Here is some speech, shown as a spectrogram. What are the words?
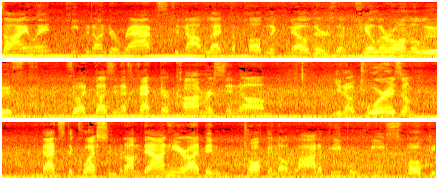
silent, keep it under wraps to not let the public know there's a killer on the loose so it doesn't affect their commerce and, um, you know, tourism? That's the question. But I'm down here. I've been talking to a lot of people. We've spoken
